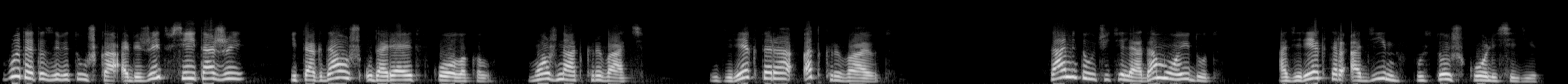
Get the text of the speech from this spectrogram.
Вот эта завитушка обежит все этажи, и тогда уж ударяет в колокол. Можно открывать. И директора открывают. Сами-то учителя домой идут, а директор один в пустой школе сидит.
